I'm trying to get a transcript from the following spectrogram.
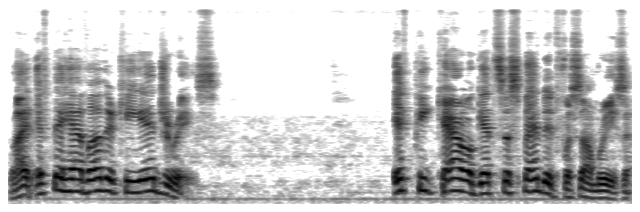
right? If they have other key injuries, if Pete Carroll gets suspended for some reason,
